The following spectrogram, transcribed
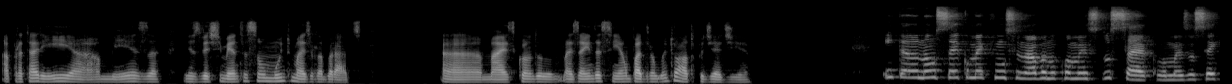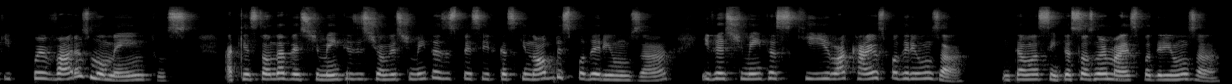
a prataria, a mesa e as vestimentas são muito mais elaborados. Uh, mas, quando, mas ainda assim é um padrão muito alto pro dia a dia. Então, eu não sei como é que funcionava no começo do século, mas eu sei que por vários momentos a questão da vestimenta, existiam vestimentas específicas que nobres poderiam usar e vestimentas que lacaios poderiam usar. Então, assim, pessoas normais poderiam usar.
